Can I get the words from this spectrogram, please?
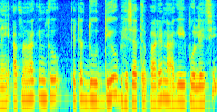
নেই। আপনারা কিন্তু এটা দুধ দিয়েও ভেজাতে পারেন, আগেই বলেছি।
